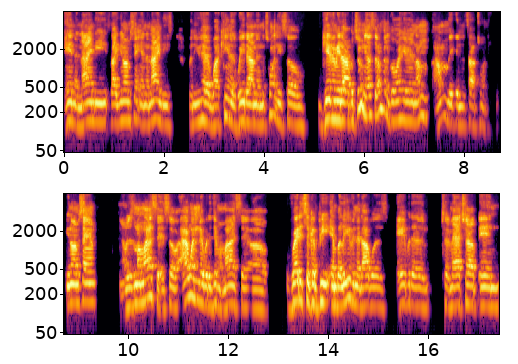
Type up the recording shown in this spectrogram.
in the 90s, like you know what I'm saying, in the 90s. But you had Joaquin way down in the 20s, so giving me the opportunity, I said I'm gonna go in here and I'm I'm making the top 20. You know what I'm saying? That was just my mindset. So I went in there with a different mindset of ready to compete and believing that I was able to to match up and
